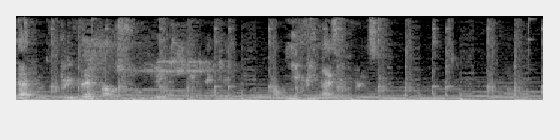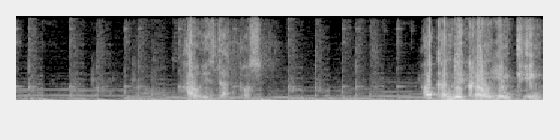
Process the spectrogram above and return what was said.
that would prevent us from making him the king, even as a priest? How is that possible? How can they crown him king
